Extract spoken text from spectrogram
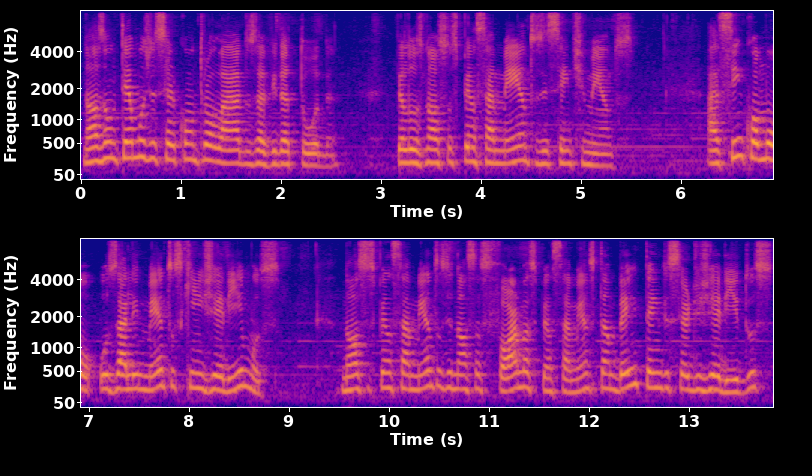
Nós não temos de ser controlados a vida toda pelos nossos pensamentos e sentimentos. Assim como os alimentos que ingerimos nossos pensamentos e nossas formas de pensamento também têm de ser digeridos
